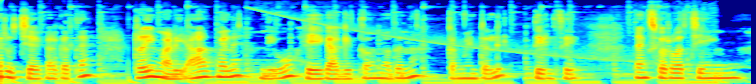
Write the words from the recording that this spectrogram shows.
ರುಚಿಯಾಗತ್ತೆ ಟ್ರೈ ಮಾಡಿ ಆದಮೇಲೆ ನೀವು ಹೇಗಾಗಿತ್ತು ಅನ್ನೋದನ್ನು ಕಮೆಂಟಲ್ಲಿ ತಿಳಿಸಿ. Thanks for watching.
